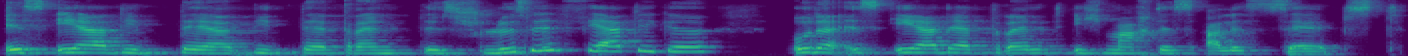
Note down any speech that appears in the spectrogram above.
ist eher die, der, die, der Trend das Schlüsselfertige oder ist eher der Trend, ich mache das alles selbst?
